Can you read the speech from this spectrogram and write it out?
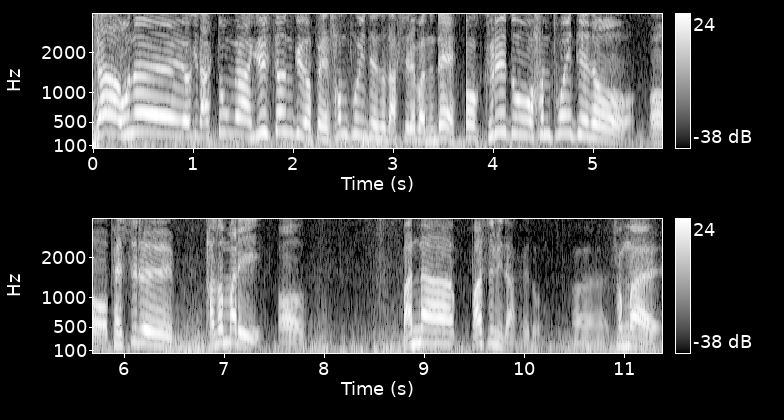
자 오늘 여기 낙동강 일선교 옆에 선 포인트에서 낚시를 해봤는데 어 그래도 한 포인트에서 어 베스를 다섯 마리 어 만나봤습니다 그래도. 어, 정말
